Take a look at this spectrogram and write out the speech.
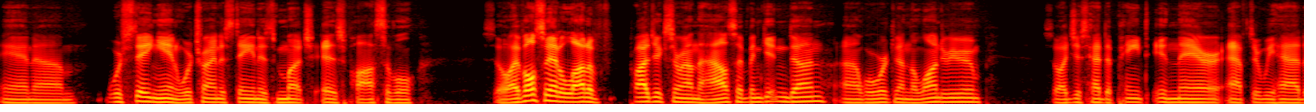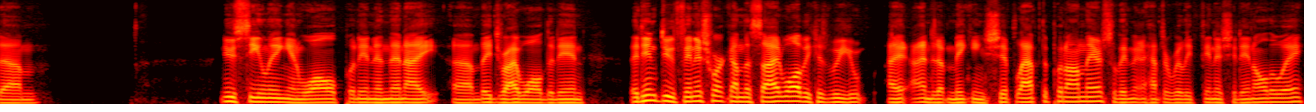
And um, we're staying in. We're trying to stay in as much as possible. So I've also had a lot of projects around the house I've been getting done. Uh, we're working on the laundry room. So I just had to paint in there after we had um, new ceiling and wall put in, and then I um, they drywalled it in. They didn't do finish work on the sidewall because we I ended up making shiplap to put on there, so they didn't have to really finish it in all the way.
